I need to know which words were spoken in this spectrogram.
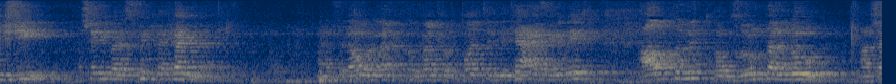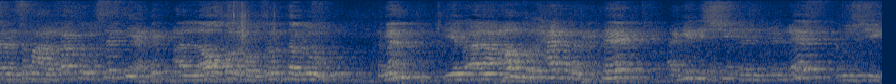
و G عشان يبقى رسمتنا كاملة أنا في الأول والاخر خد بالك ال title بتاعي عايز أجيب إيه؟ ultimate horizontal load عشان اقسمها على factor safety هجيب allowable horizontal load تمام؟ يبقى أنا أول حاجة محتاج أجيب الشي ال F وال G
